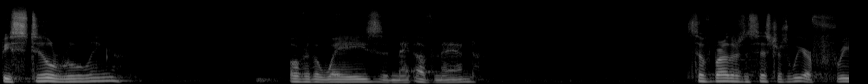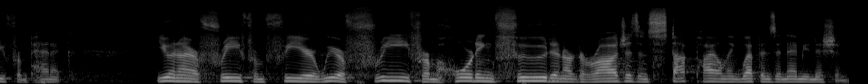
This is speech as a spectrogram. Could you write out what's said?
be still ruling over the ways of man? So, brothers and sisters, we are free from panic. You and I are free from fear. We are free from hoarding food in our garages and stockpiling weapons and ammunition.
